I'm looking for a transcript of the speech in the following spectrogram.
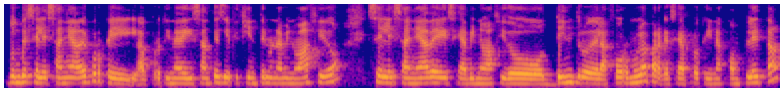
donde se les añade, porque la proteína de guisante es deficiente en un aminoácido, se les añade ese aminoácido dentro de la fórmula para que sea proteína completa.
